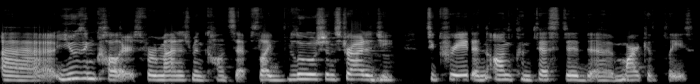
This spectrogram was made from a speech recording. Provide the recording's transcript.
uh, using colors for management concepts like blue ocean strategy. Mm-hmm to create an uncontested uh, marketplace.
